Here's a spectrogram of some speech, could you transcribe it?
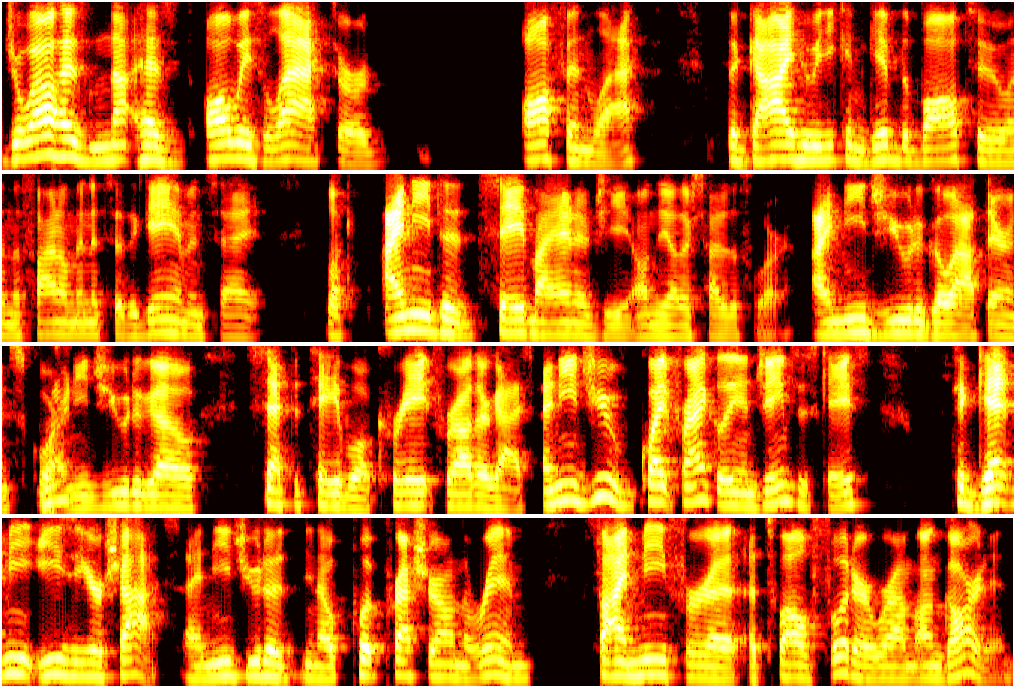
Joel has not has always lacked or often lacked the guy who he can give the ball to in the final minutes of the game and say, look, I need to save my energy on the other side of the floor. I need you to go out there and score. I need you to go set the table, create for other guys. I need you, quite frankly, in James's case, to get me easier shots. I need you to, you know, put pressure on the rim, find me for a, a 12 footer where I'm unguarded.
